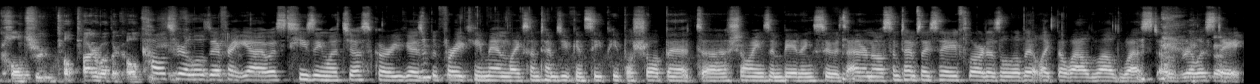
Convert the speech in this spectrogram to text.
Culture. culture. Talk, talk about the culture. Culture a little different. Yeah, I was teasing with Jessica or you guys before you came in. Like sometimes you can see people show up at uh, showings in bathing suits. I don't know. Sometimes I say Florida's a little bit like the wild, wild west of real estate.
